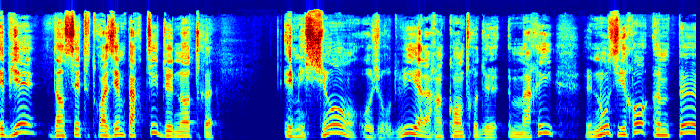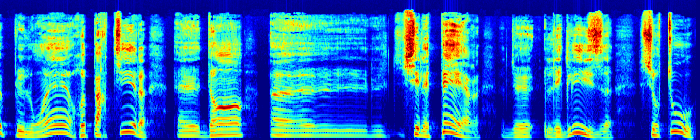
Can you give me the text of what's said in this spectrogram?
Eh bien, dans cette troisième partie de notre émission, aujourd'hui, à la rencontre de Marie, nous irons un peu plus loin, repartir euh, dans, euh, chez les pères de l'Église, surtout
